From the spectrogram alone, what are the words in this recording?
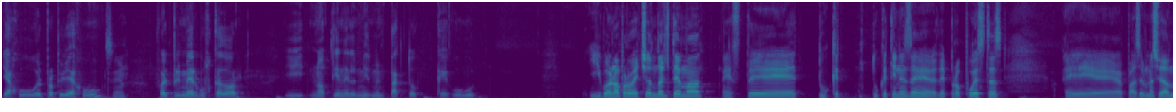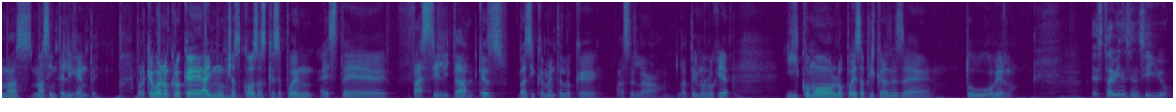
Yahoo, el propio Yahoo. Fue el primer buscador y no tiene el mismo impacto que Google. Y bueno, aprovechando el tema, este, tú que tú qué tienes de, de propuestas, eh, para hacer una ciudad más, más inteligente. Porque bueno, creo que hay muchas cosas que se pueden este, facilitar, que es básicamente lo que hace la, la tecnología. ¿Y cómo lo puedes aplicar desde tu gobierno? Está bien sencillo.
